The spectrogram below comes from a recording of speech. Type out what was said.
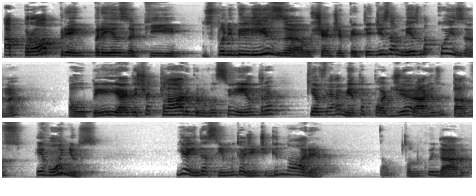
a própria empresa que disponibiliza o ChatGPT diz a mesma coisa, não é? A OpenAI deixa claro quando você entra que a ferramenta pode gerar resultados errôneos. E ainda assim muita gente ignora. Então tome cuidado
